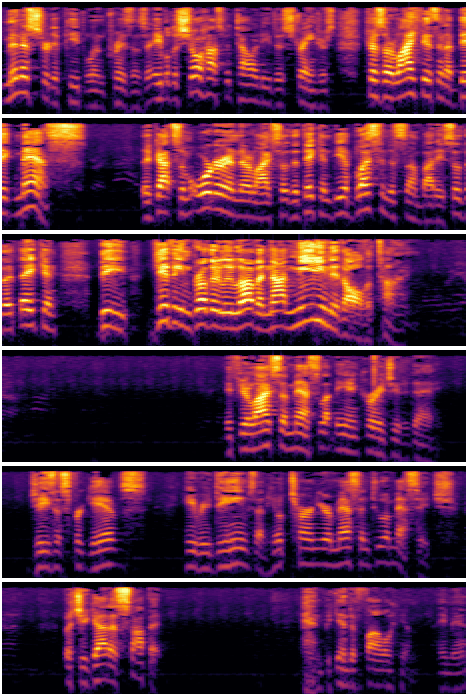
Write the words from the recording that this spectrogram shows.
minister to people in prisons. They're able to show hospitality to strangers because their life isn't a big mess. They've got some order in their life so that they can be a blessing to somebody, so that they can be giving brotherly love and not needing it all the time. If your life's a mess, let me encourage you today. Jesus forgives. He redeems and he'll turn your mess into a message. But you got to stop it and begin to follow him. Amen.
